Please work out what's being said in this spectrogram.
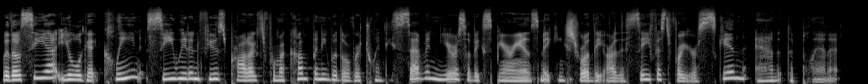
With Osea, you will get clean, seaweed infused products from a company with over 27 years of experience making sure they are the safest for your skin and the planet.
